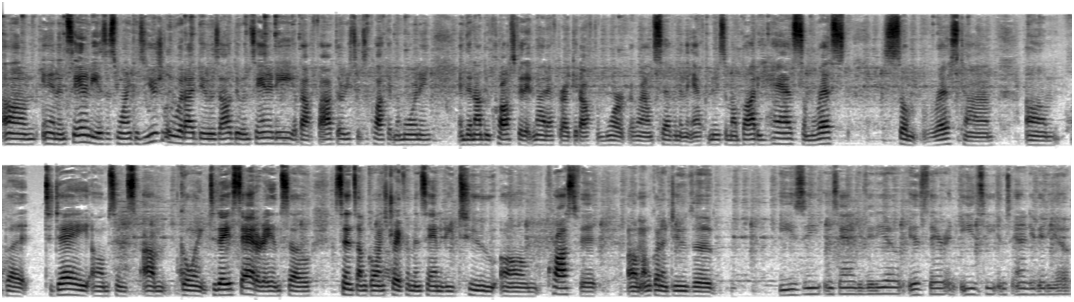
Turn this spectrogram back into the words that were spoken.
um, and Insanity is this morning, because usually what I do is I'll do Insanity about 5:30, 6 o'clock in the morning, and then I'll do CrossFit at night after I get off from work around 7 in the afternoon. So my body has some rest, some rest time. Um, but today, um, since I'm going, today is Saturday, and so since I'm going straight from Insanity to um, CrossFit, um, I'm going to do the easy Insanity video. Is there an easy Insanity video?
